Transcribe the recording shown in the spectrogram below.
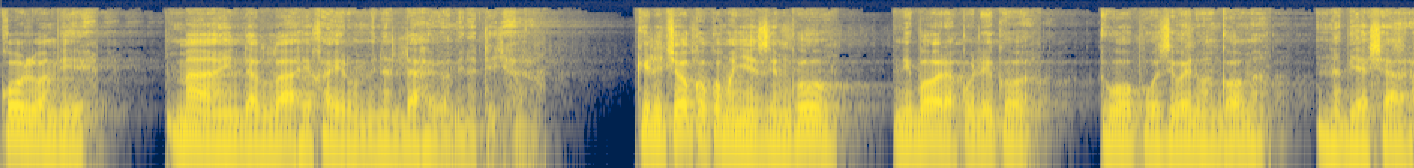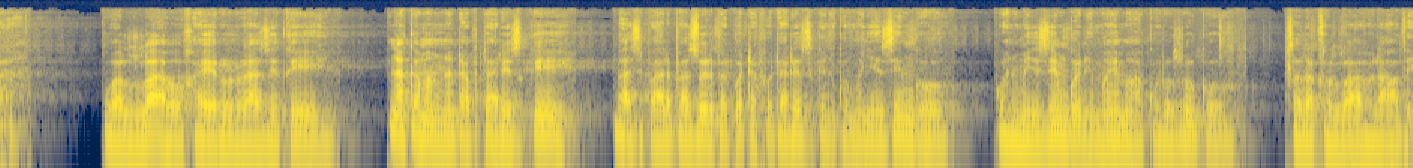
Qul wambie ma inda allahi khairun min allahi wa min at-tijara kilichoko kwa Mwenyezi Mungu ni bora kuliko huo upuzi wenu wa ngoma na biashara. Wallahu khairur raziki na kama mnatafuta riziki basi pale pazuri pa kutafuta riziki ni kwa Mwenyezi Mungu kwani Mwenyezi Mungu ni mwema wa kuruzuku. Sadaqallahu alazim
